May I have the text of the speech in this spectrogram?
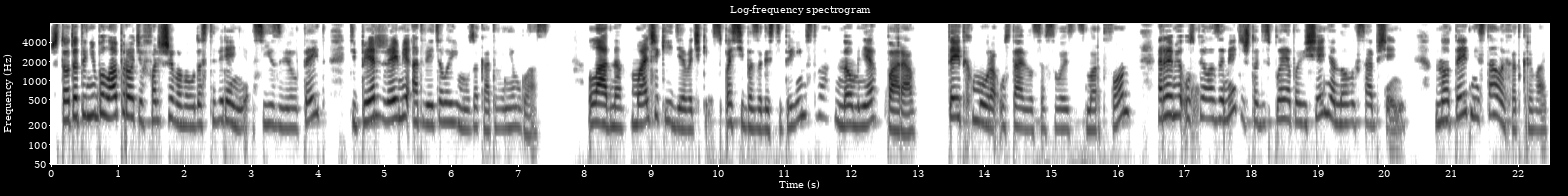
«Что-то ты не была против фальшивого удостоверения», — съязвил Тейт. Теперь Реми ответила ему закатыванием глаз. «Ладно, мальчики и девочки, спасибо за гостеприимство, но мне пора». Тейт хмуро уставился в свой смартфон. Реми успела заметить, что дисплей оповещения новых сообщений. Но Тейт не стал их открывать,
